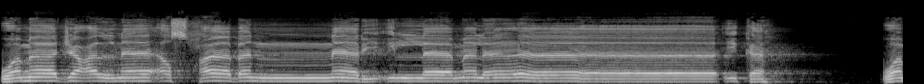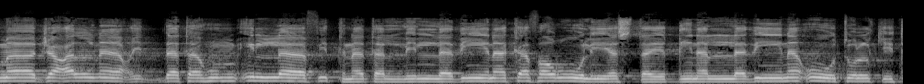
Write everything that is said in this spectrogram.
وما جعلنا أصحاب النار إلا ملائكة وما جعلنا عدتهم إلا فتنة للذين كفروا ليستيقن الذين أوتوا الكتاب.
